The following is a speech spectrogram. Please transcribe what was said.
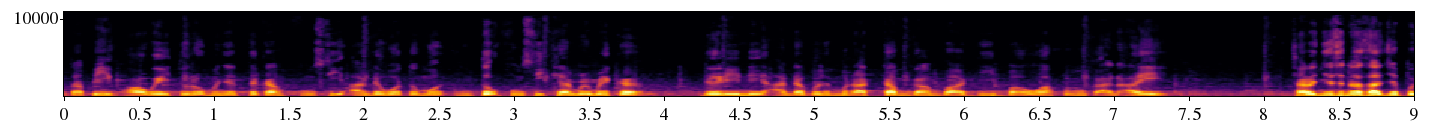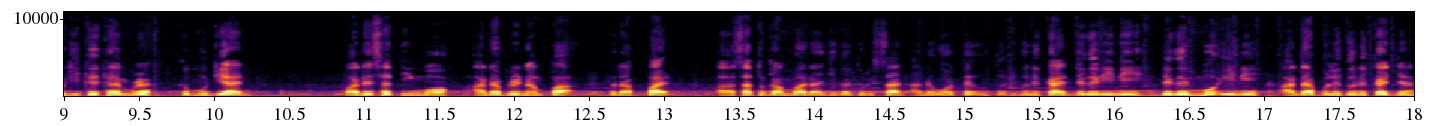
Tetapi Huawei turut menyertakan fungsi underwater mode untuk fungsi camera maker. Dengan ini, anda boleh merakam gambar di bawah permukaan air. Caranya senang saja pergi ke kamera, kemudian pada setting more, anda boleh nampak terdapat uh, satu gambar dan juga tulisan underwater untuk digunakan. Dengan ini, dengan mode ini, anda boleh gunakannya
